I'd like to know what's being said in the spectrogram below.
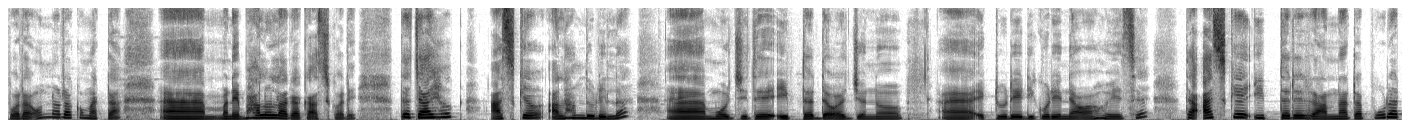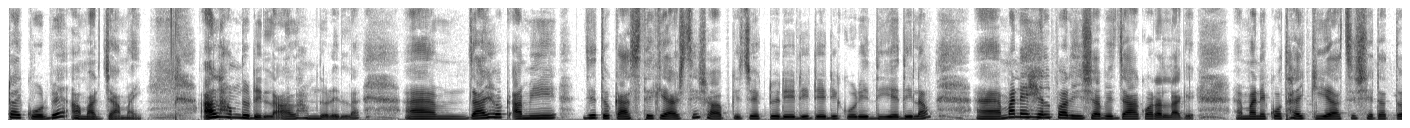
পড়া অন্যরকম একটা মানে ভালো লাগা কাজ করে। তো যাই হোক আজকেও আলহামদুলিল্লাহ মসজিদে ইফতার দেওয়ার জন্য একটু রেডি করে নেওয়া হয়েছে। তা আজকে ইফতারের রান্নাটা পুরাটাই করবে আমার জামাই। আলহামদুলিল্লাহ আলহামদুলিল্লাহ। যাই হোক, আমি যেহেতু কাজ থেকে আসছি সব কিছু একটু রেডি টেডি করে দিয়ে দিলাম। মানে হেল্পার হিসাবে যা করার লাগে। মানে কোথায় কি আছে সেটা তো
